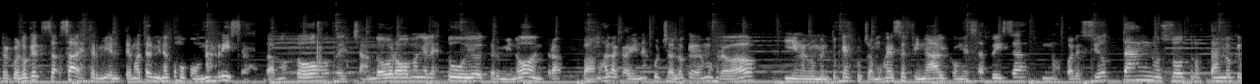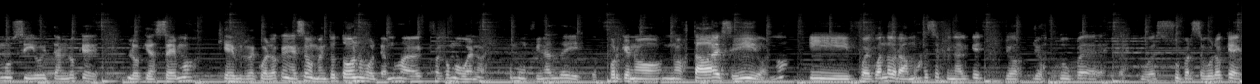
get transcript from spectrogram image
recuerdo que, ¿sabes? El tema termina como con unas risas. Estamos todos echando broma en el estudio, terminó, entra, vamos a la cabina a escuchar lo que habíamos grabado y en el momento que escuchamos ese final con esas risas, nos pareció tan nosotros, tan lo que hemos sido y tan lo que, lo que hacemos, que recuerdo que en ese momento todos nos volteamos a ver, fue como, bueno, es como un final de disco, porque no, no estaba decidido, ¿no? Y fue cuando grabamos ese final que yo, yo estuve estuve súper seguro que,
